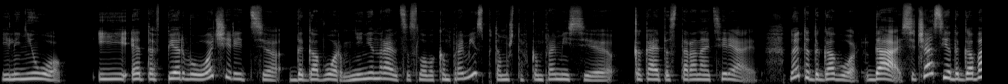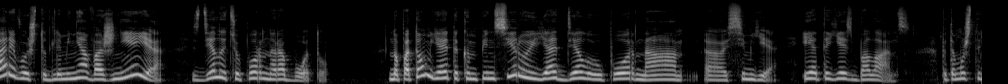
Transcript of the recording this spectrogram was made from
или не ок. И это в первую очередь договор. Мне не нравится слово компромисс, потому что в компромиссе какая-то сторона теряет. Но это договор. Да, сейчас я договариваю, что для меня важнее сделать упор на работу. Но потом я это компенсирую, я делаю упор на э, семье. И это есть баланс. Потому что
